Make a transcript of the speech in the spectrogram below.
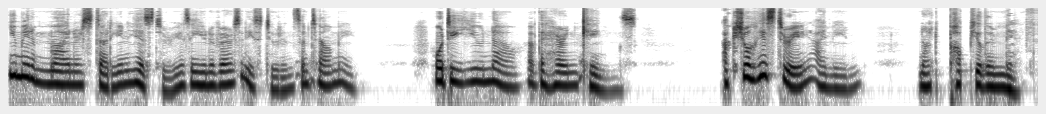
You made a minor study in history as a university student, so tell me. What do you know of the Heron Kings? Actual history, I mean, not popular myth.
